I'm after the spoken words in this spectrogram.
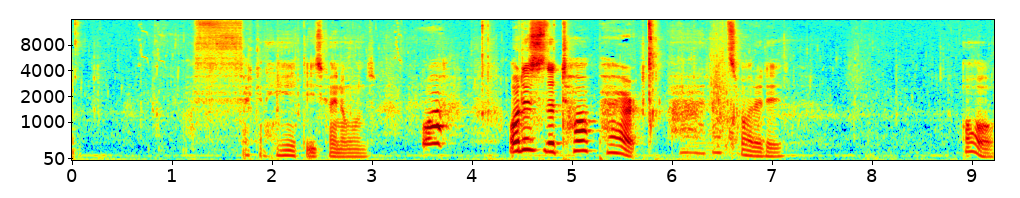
I fucking hate these kind of ones. What? This is the top part. Ah, that's what it is. Oh.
